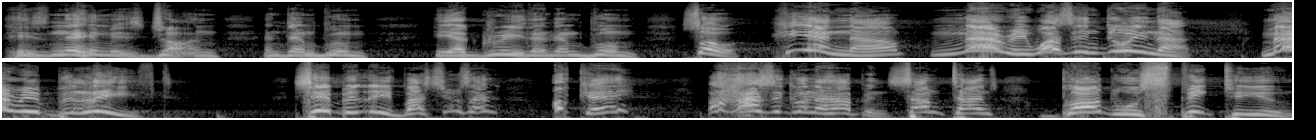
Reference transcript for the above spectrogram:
His name is John, and then boom, he agreed, and then boom. So, here now, Mary wasn't doing that. Mary believed. She believed, but she was saying, okay, but how's it going to happen? Sometimes God will speak to you.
